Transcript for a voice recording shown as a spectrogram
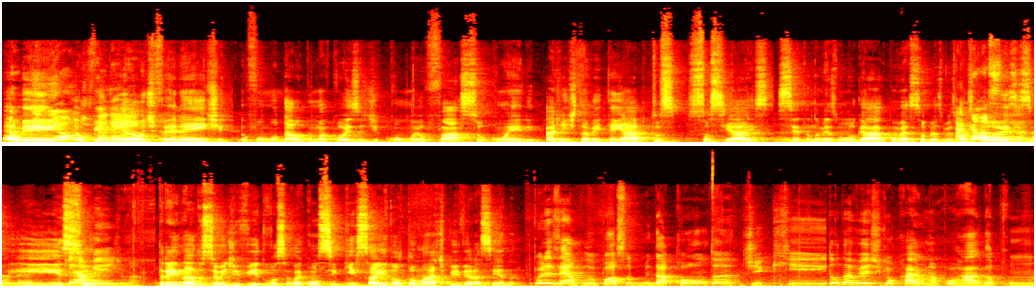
É opinião é opinião diferente, né? diferente. Eu vou mudar alguma coisa de como eu faço com ele. A gente também tem hábitos sociais. Senta no mesmo lugar, conversa sobre as mesmas. Aquela coisas. cena, né? Isso. Que é a mesma. Treinando o seu indivíduo, você vai conseguir sair do automático e ver a cena. Por exemplo, eu posso me dar conta de que toda vez que eu caio na porrada com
